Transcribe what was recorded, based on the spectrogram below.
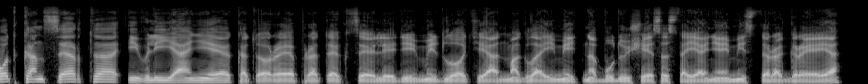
от концерта и влияние, которое протекция леди Медлотиан могла иметь на будущее состояние мистера Грея,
